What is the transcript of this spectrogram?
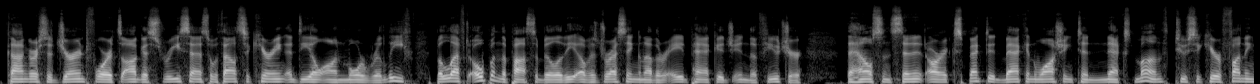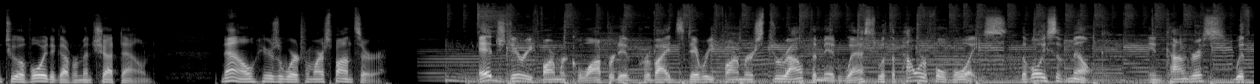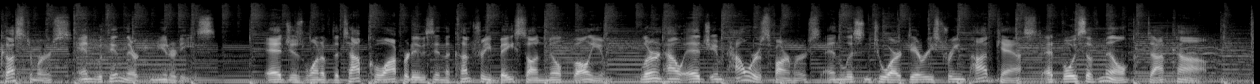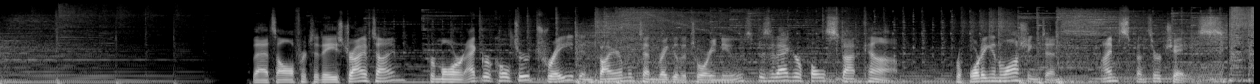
Congress adjourned for its August recess without securing a deal on more relief, but left open the possibility of addressing another aid package in the future. The House and Senate are expected back in Washington next month to secure funding to avoid a government shutdown. Now, here's a word from our sponsor. Edge Dairy Farmer Cooperative provides dairy farmers throughout the Midwest with a powerful voice, the voice of milk, in Congress, with customers, and within their communities. Edge is one of the top cooperatives in the country based on milk volume. Learn how Edge empowers farmers and listen to our Dairy Stream podcast at voiceofmilk.com. That's all for today's drive time. For more agriculture, trade, environment, and regulatory news, visit agripulse.com. Reporting in Washington, I'm Spencer Chase.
